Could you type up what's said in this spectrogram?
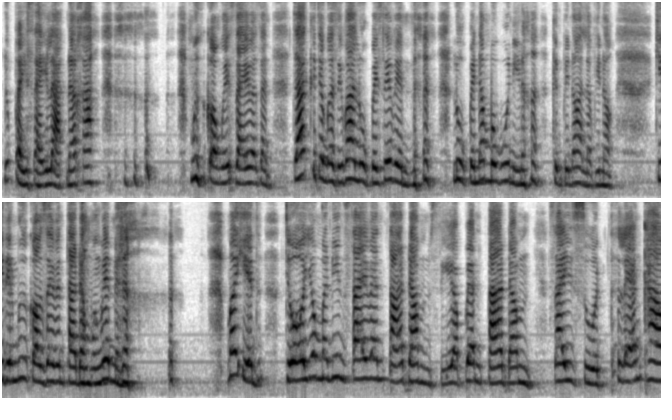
หรือไปใส่ละนะคะ มือกล้องไว้ใส่ว่าสันจักคือจังหวะสิว่าลูกไปเซเว่นลูกไปนัมบบูนี่นะขึ้นไปนอนแล้วพี่น้องคิดเห็นมือกล้องใส่แว่นตาดำเมืองเว้นนะนะ มาเห็นโจยมานินใส่แว่นตาดำเสียบแว่นตาดำใส่สูตรแถลงข่าว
